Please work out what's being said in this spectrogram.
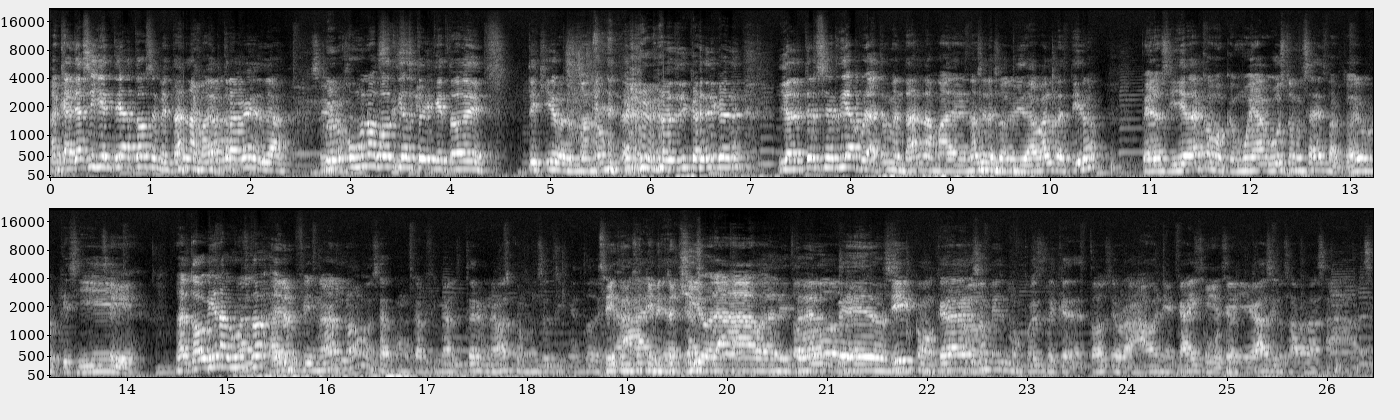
Aunque al día siguiente ya todos se metían la madre otra vez, ya. Sí, Pero uno o dos sí, días de que todo de, te quiero hermano. así, casi, casi. Y al tercer día pues ya te mentaban la madre, no se les olvidaba el retiro. Pero sí era como que muy a gusto, muy satisfactorio porque sí... Sí. O sea, todo bien a gusto. Al, al final, ¿no? O sea, como que al final terminabas con un sentimiento de Sí, que, con un sentimiento ya- chido. Lloraban y todo el pedo. Sí, como que era eso mismo, pues, de que todos lloraban y acá, y Sí, como que llegabas y los abrazabas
